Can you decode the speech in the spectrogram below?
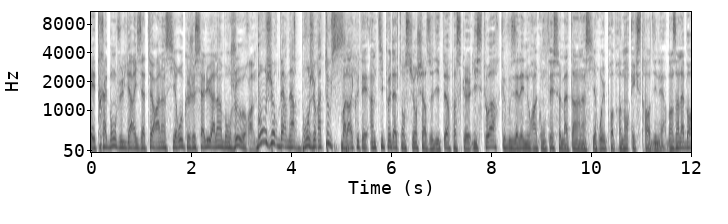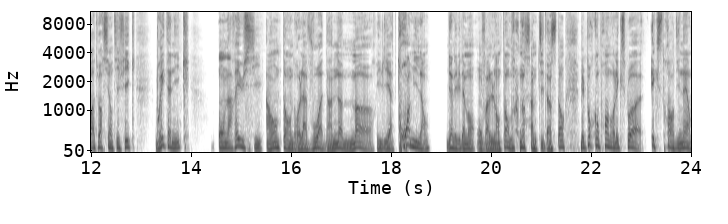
et très bon vulgarisateur Alain Sirou que je salue. Alain, bonjour. Bonjour Bernard, bonjour à tous. Bon alors écoutez, un petit peu d'attention, chers auditeurs, parce que l'histoire que vous allez nous raconter ce matin, Alain Sirou, est proprement extraordinaire. Dans un laboratoire scientifique britannique, on a réussi à entendre la voix d'un homme mort il y a 3000 ans Bien évidemment, on va l'entendre dans un petit instant, mais pour comprendre l'exploit extraordinaire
